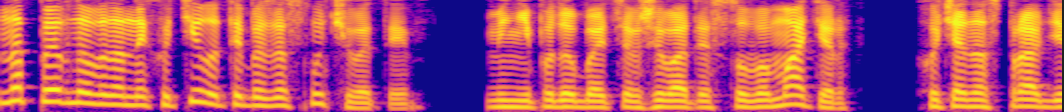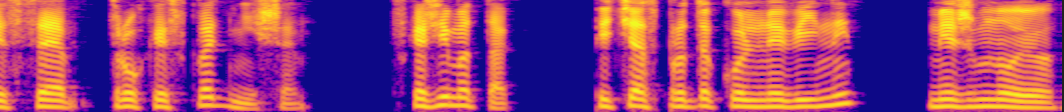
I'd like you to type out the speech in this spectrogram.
Напевно, вона не хотіла тебе засмучувати. Мені подобається вживати слово матір, хоча насправді все трохи складніше. Скажімо так, під час протокольної війни між мною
